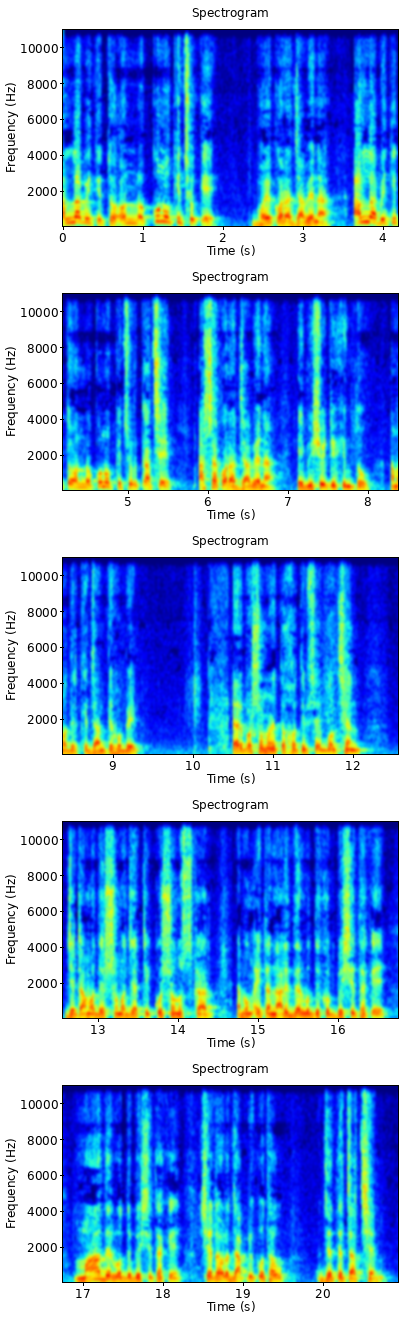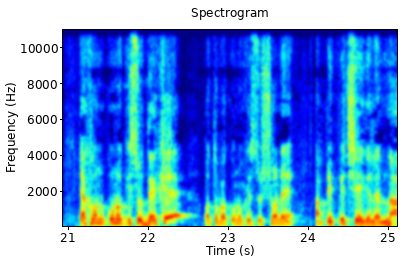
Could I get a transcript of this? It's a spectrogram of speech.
আল্লাহ ব্যতীত অন্য কোনো কিছুকে ভয় করা যাবে না। আল্লাহ ব্যতীত অন্য কোনো কিছুর কাছে আশা করা যাবে না। এই বিষয়টি কিন্তু আমাদেরকে জানতে হবে। এরপর সম্মানিত খতিব সাহেব বলছেন, যেটা আমাদের সমাজে একটি কুসংস্কার এবং এটা নারীদের মধ্যে খুব বেশি থাকে, মাদের মধ্যে বেশি থাকে, সেটা হলো যে আপনি কোথাও যেতে চাচ্ছেন। এখন কোনো কিছু দেখে অথবা কোনো কিছু শুনে আপনি পিছিয়ে গেলেন, না।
